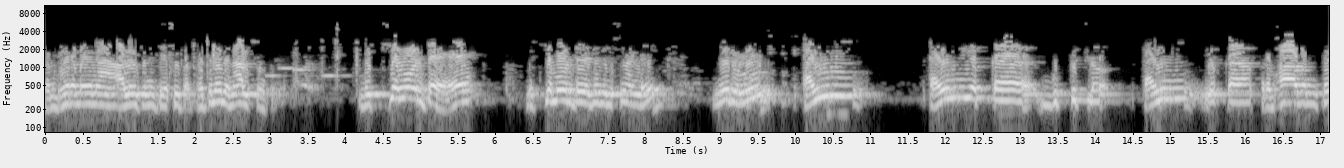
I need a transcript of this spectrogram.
గంభీరమైన ఆలోచన చేసే పద్ధతిలో వినాల్సి ఉంటుంది. నిత్యము అంటే నిత్యము అంటే ఏదో తెలుసునండి. మీరు టైం టైం యొక్క గుప్పిట్లో టైం యొక్క ప్రభావంతో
